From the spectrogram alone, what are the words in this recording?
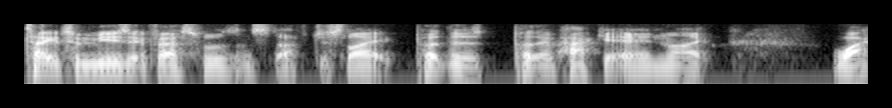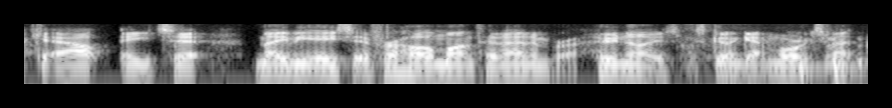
Take to music festivals and stuff. Just like put the put the packet in, like whack it out, eat it. Maybe eat it for a whole month in Edinburgh. Who knows? It's going to get more expensive.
